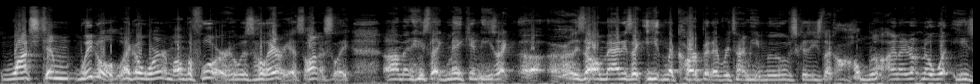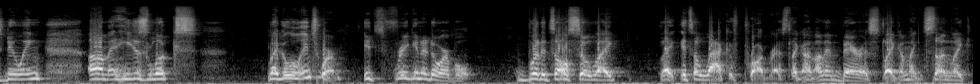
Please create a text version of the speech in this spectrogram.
watched him wiggle like a worm on the floor. It was hilarious, honestly. Um, and he's like making, he's like, uh, he's all mad. He's like eating the carpet every time he moves because he's like, oh, and I don't know what he's doing. Um, and he just looks like a little inchworm. It's freaking adorable, but it's also like Like it's a lack of progress. Like I'm, I'm embarrassed. Like I'm like, son, like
